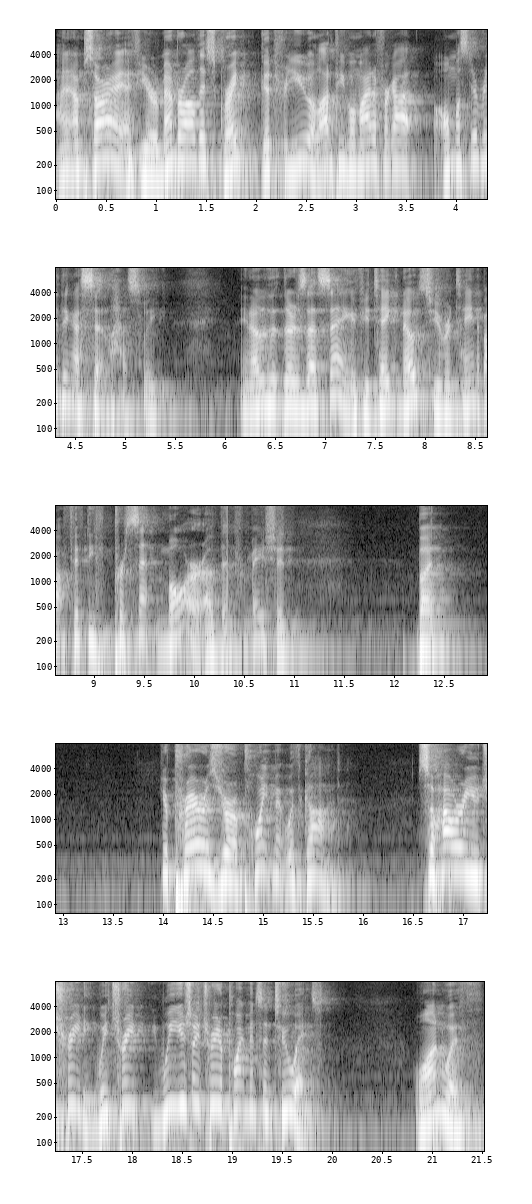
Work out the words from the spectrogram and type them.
I, am sorry if you remember all this. Great, good for you. A lot of people might have forgot almost everything I said last week. You know, there's that saying: if you take notes, you retain about 50% more of the information. But your prayer is your appointment with God. So how are you treating? We treat we usually treat appointments in two ways. One with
